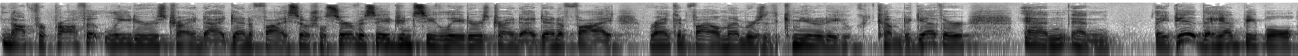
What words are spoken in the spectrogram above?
not for profit leaders, trying to identify social service agency leaders, trying to identify rank and file members of the community who could come together and and they did. They had people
